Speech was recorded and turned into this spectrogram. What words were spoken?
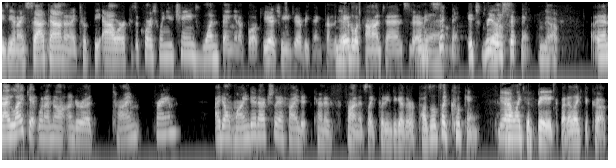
easy. And I sat down and I took the hour because, of course, when you change one thing in a book, you got to change everything from the Yeah. table of contents. To, I mean, it's Yeah. sickening. It's really Yeah. sickening Yeah. and I like it when I'm not under a time frame. I don't mind it actually. I find it kind of fun. It's like putting together a puzzle. It's like cooking. Yeah. I don't like to bake, but I like to cook.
